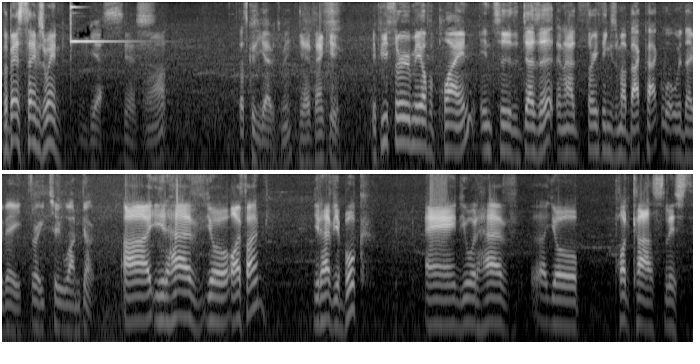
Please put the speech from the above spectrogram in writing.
The best teams win. Yes. Yes. All right. That's because you gave it to me. Yeah, thank you. If you threw me off a plane into the desert and I had three things in my backpack, what would they be? Three, two, one, go. Uh, you'd have your iPhone, you'd have your book, and you would have uh, your podcast list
